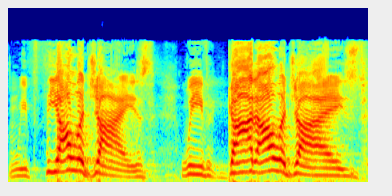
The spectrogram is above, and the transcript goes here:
we've theologized, we've Godologized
